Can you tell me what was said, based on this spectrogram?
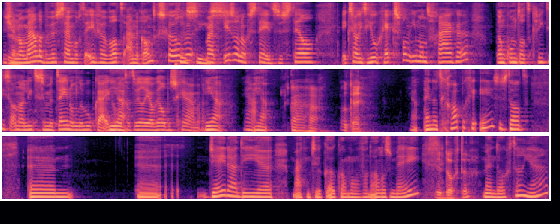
Dus je normale bewustzijn wordt even wat aan de kant geschoven. Precies. Maar het is er nog steeds. Dus stel, ik zou iets heel geks van iemand vragen... dan komt dat kritisch-analytische meteen om de hoek kijken... Ja. want dat wil jou wel beschermen. ja, Ja. ja. Aha. Oké. Ja, en het grappige is, is dat ehm, eh, Jada, die eh, maakt natuurlijk ook allemaal van alles mee. Je dochter. Mijn dochter, ja.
